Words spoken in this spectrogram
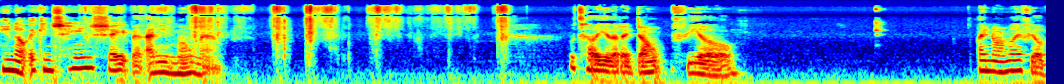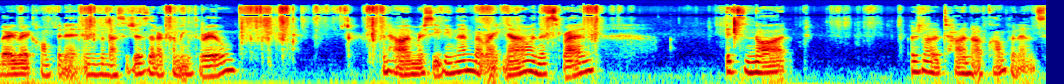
you know, it can change shape at any moment. will tell you that I don't feel, I normally feel very, very confident in the messages that are coming through and how I'm receiving them. But right now in this spread, it's not, there's not a ton of confidence.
